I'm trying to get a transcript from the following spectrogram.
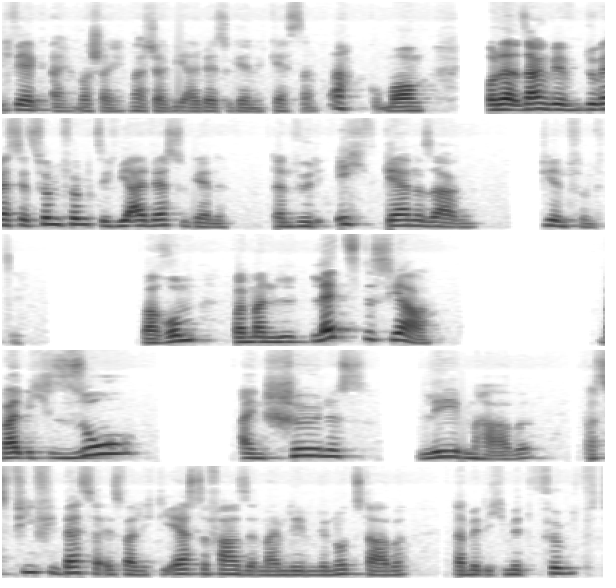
Ich wäre, äh, wahrscheinlich, wahrscheinlich, wie alt wärst du gerne? Gestern. Ach, guten Morgen. Oder sagen wir, du wärst jetzt 55, wie alt wärst du gerne? Dann würde ich gerne sagen, 54. Warum? Weil mein letztes Jahr, weil ich so ein schönes Leben habe, was viel, viel besser ist, weil ich die erste Phase in meinem Leben genutzt habe, damit ich mit 50,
